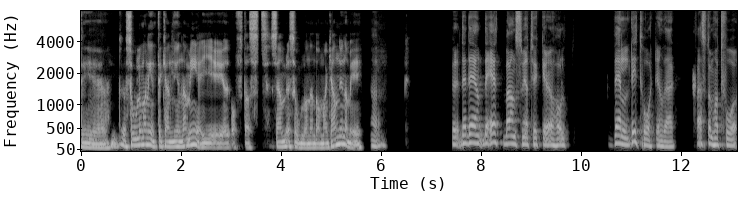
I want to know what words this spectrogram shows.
Det är, solo man inte kan nynna med i är oftast sämre solon än de man kan nynna med i. Ja. Det, det, det är ett band som jag tycker har hållit väldigt hårt i den där. Fast de har två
